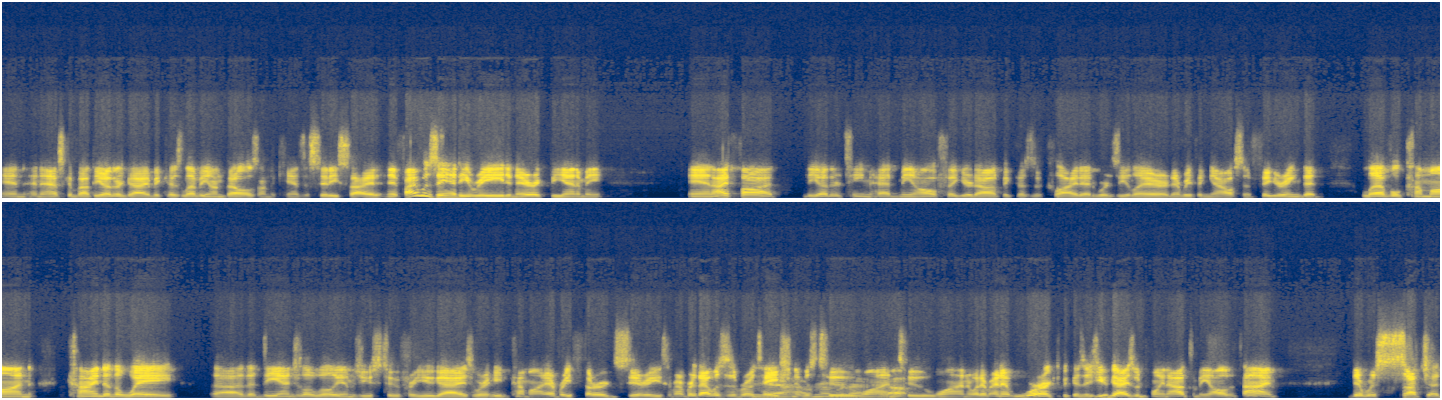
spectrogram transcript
and, and ask about the other guy because Le'Veon Bell is on the Kansas City side. And if I was Andy Reid and Eric Bieniemy, and I thought the other team had me all figured out because of Clyde Edwards Helaire and everything else, and figuring that Lev will come on kind of the way uh, that DeAngelo Williams used to for you guys, where he'd come on every third series. Remember that was the rotation. Yeah, it was two, that. one, yeah. two, one, whatever. And it worked because as you guys would point out to me all the time, there was such a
